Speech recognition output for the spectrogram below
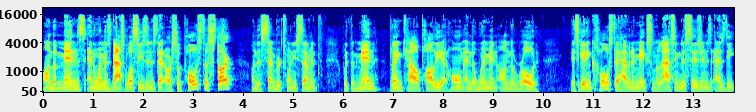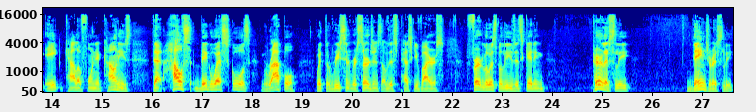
on the men's and women's basketball seasons that are supposed to start on December 27th, with the men playing Cal Poly at home and the women on the road it's getting close to having to make some lasting decisions as the eight California counties that house Big West schools grapple with the recent resurgence of this pesky virus. Ferd Lewis believes it's getting perilously, dangerously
